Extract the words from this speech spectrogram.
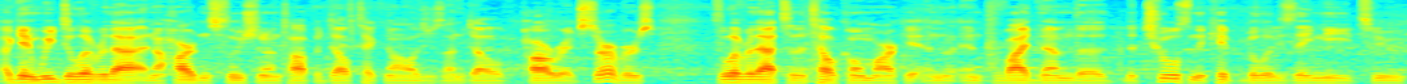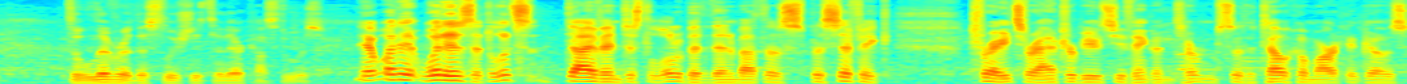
again, we deliver that in a hardened solution on top of Dell technologies on Dell PowerEdge servers, deliver that to the telco market and, and provide them the, the tools and the capabilities they need to deliver the solutions to their customers. Yeah, what, what is it? Let's dive in just a little bit then about those specific traits or attributes you think in terms of the telco market goes.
